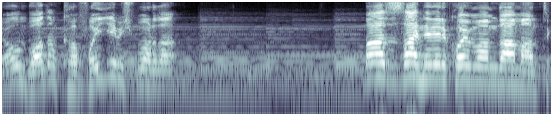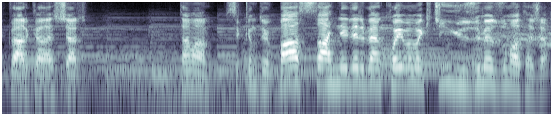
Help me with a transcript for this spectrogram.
Ya oğlum bu adam kafayı yemiş bu arada. Bazı sahneleri koymam daha mantıklı arkadaşlar. Tamam sıkıntı yok. Bazı sahneleri ben koymamak için yüzüme zoom atacağım.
